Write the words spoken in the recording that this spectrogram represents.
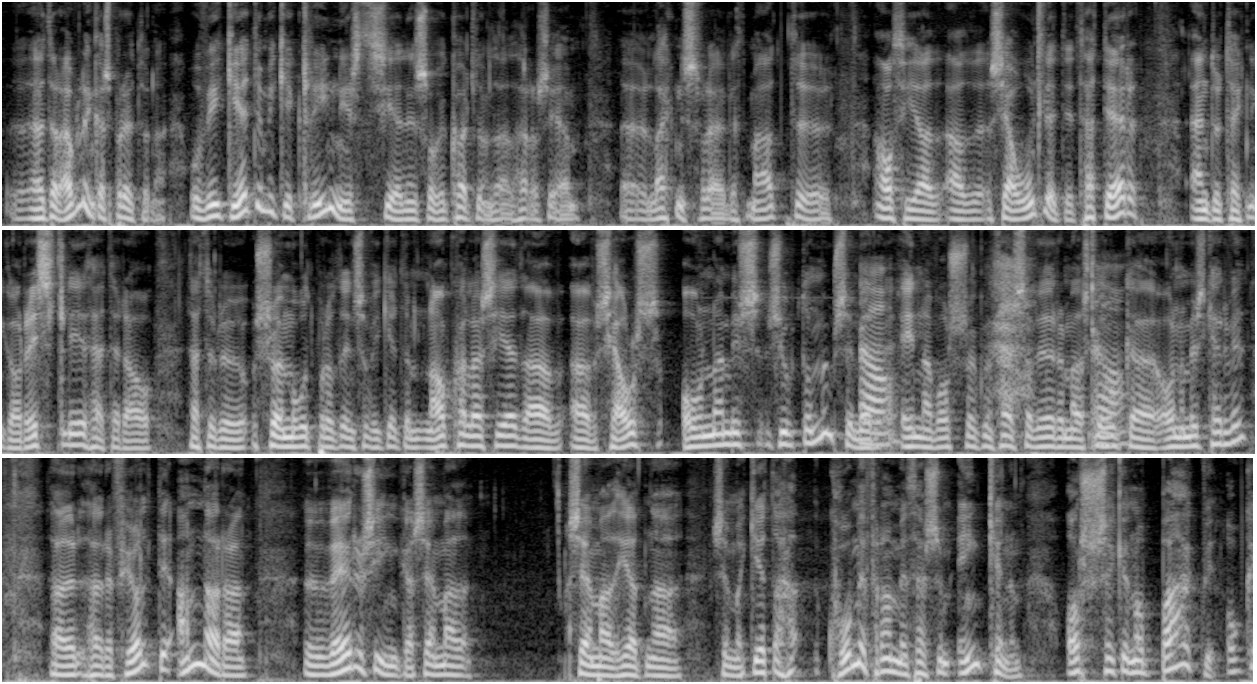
þetta er aflengasprautuna og við getum ekki klínist séð eins og við köllum það þar að segja uh, læknisfræðilegt mat uh, á því að, að sjá útliti þetta er endur tekník á ristli þetta, á, þetta eru sömu útbróð eins og við getum nákvæmlega séð af, af sjálfs ónæmis sjúkdómum sem Já. er eina af orsökum þess að við erum að sljóka ónumiskerfið það er, það er fjöldi annara uh, verusýningar sem að sem að, hérna, sem að geta komið fram með þessum einkennum orsökjun á bakvið, ok,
